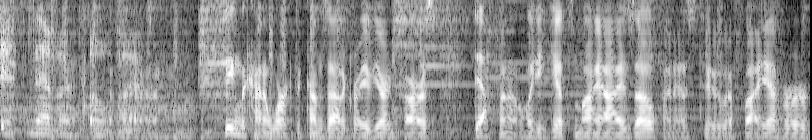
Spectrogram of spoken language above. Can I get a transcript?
it's never over. Seeing the kind of work that comes out of Graveyard Carz definitely gets my eyes open as to if I ever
